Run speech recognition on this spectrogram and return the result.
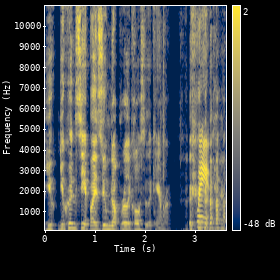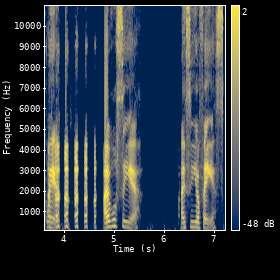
you you couldn't see it, but I zoomed up really close to the camera. Wait, wait. I will see you. I see your face.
